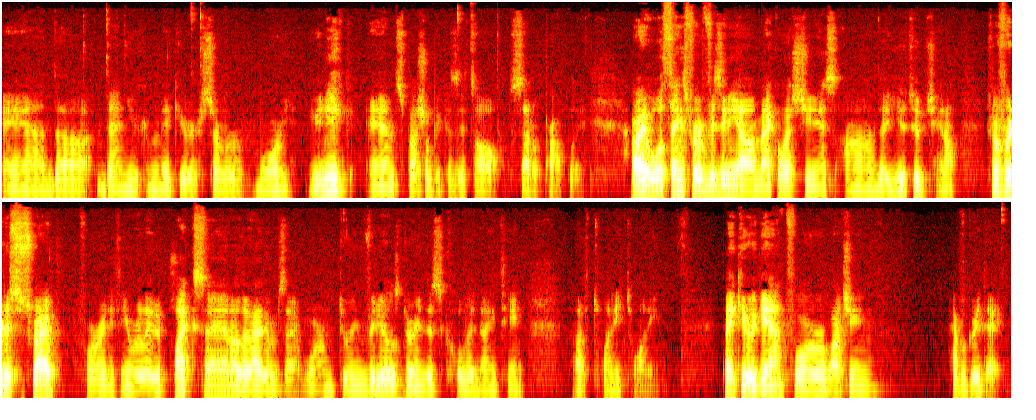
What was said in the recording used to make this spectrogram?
and uh, then you can make your server more unique and special because it's all set up properly. All right, well, thanks for visiting uh, macOS Genius on the YouTube channel. Feel free to subscribe for anything related to Plex and other items that we're doing videos during this COVID-19 of 2020. Thank you again for watching. Have a great day.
